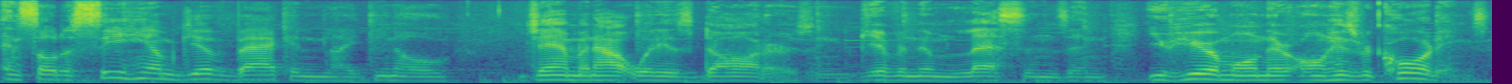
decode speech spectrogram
And so to see him give back and like, you know, jamming out with his daughters and giving them lessons and you hear him on their on his recordings.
